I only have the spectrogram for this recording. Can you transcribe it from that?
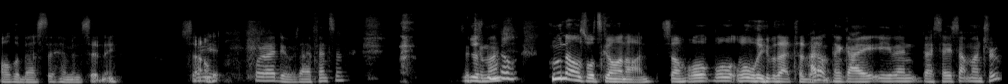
all the best to him in Sydney. So What, did, what did I do? Was I offensive? Is just, too you know, who knows what's going on? So we'll, we'll, we'll leave that to them. I don't think I even did I say something untrue.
